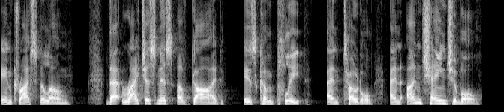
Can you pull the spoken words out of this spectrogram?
in Christ alone. That righteousness of God is complete and total and unchangeable.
